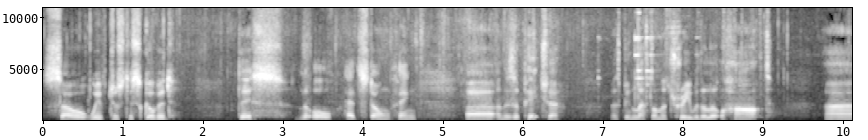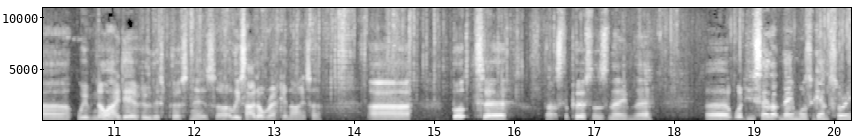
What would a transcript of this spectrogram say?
So we've just discovered this little headstone thing uh, and there's a picture that's been left on the tree with a little heart. Uh, we've no idea who this person is, or at least I don't recognise her. Uh, but uh, that's the person's name there. Uh, what did you say that name was again, sorry?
